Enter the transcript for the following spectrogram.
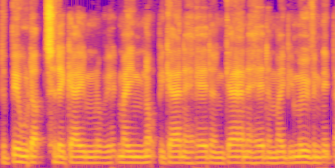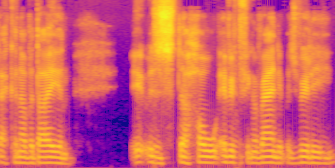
the build up to the game it may not be going ahead and going ahead and maybe moving it back another day, and it was the whole everything around it was really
